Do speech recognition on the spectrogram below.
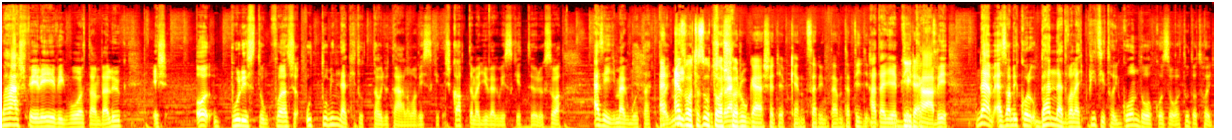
másfél évig voltam velük, és ott bulisztunk folyamatosan, ut- mindenki tudta, hogy utálom a viszkit, és kaptam egy üveg viszkit tőlük, szóval ez így megmutatta, hogy mi, Ez volt az utolsó akkor rugás egyébként szerintem. Tehát így Hát egyébként direkt. kb. Nem, ez amikor benned van egy picit, hogy gondolkozol, tudod, hogy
